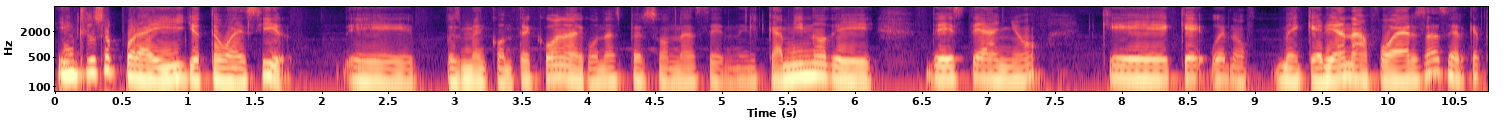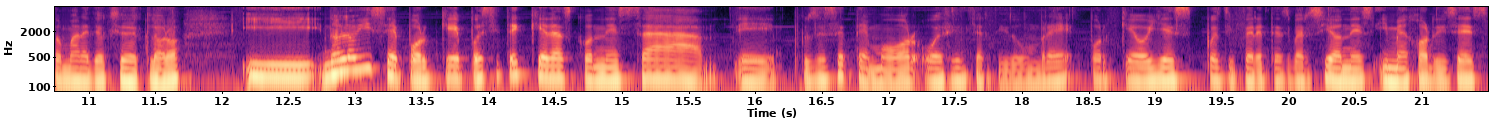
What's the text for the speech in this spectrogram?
incluso por ahí yo te voy a decir, eh, pues me encontré con algunas personas en el camino de, este año que, que, bueno, me querían a fuerza hacer que tomara dióxido de cloro y no lo hice porque pues si te quedas con esa, eh, pues ese temor o esa incertidumbre porque oyes pues diferentes versiones y mejor dices,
